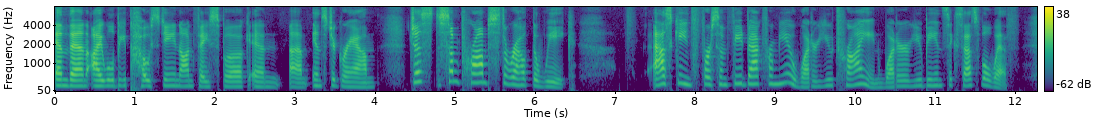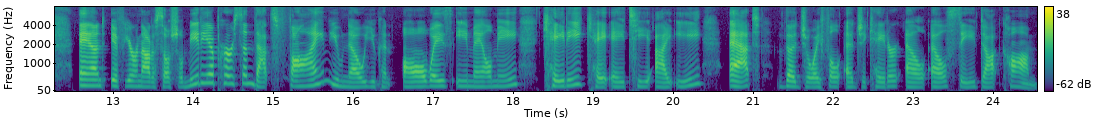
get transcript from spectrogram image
And then I will be posting on Facebook and um, Instagram just some prompts throughout the week, asking for some feedback from you. What are you trying? What are you being successful with? And if you're not a social media person, that's fine. You know, you can always email me, Katie, K A T I E, at thejoyfuleducatorllc.com.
